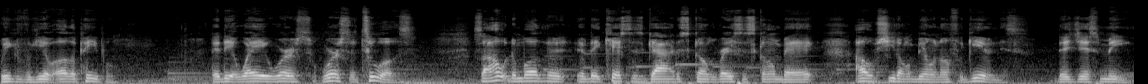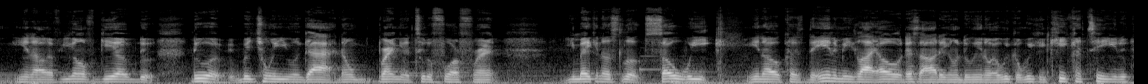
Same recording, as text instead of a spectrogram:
we can forgive other people that did way worse worse to us. So I hope the mother, if they catch this guy, this scum racist scumbag, I hope she don't be on no forgiveness. That's just me. You know, if you don't forgive, do do it between you and God. Don't bring it to the forefront. You making us look so weak, you know, because the enemy like, oh, that's all they gonna do anyway. We can we can keep continue to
